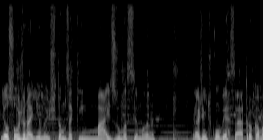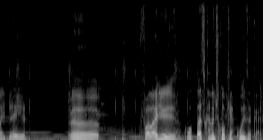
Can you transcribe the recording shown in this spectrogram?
E eu sou o Juna Lima, estamos aqui mais uma semana pra gente conversar, trocar uma ideia, uh, falar de basicamente qualquer coisa, cara.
